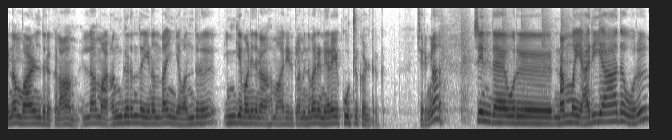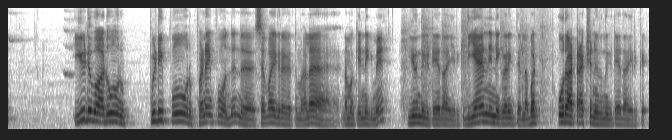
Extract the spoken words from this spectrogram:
இனம் வாழ்ந்திருக்கலாம். இல்லை ம அங்கிருந்த இனம் தான் இங்கே வந்துரு இங்கே மனிதனாக மாறி இருக்கலாம் இந்த மாதிரி நிறைய கூற்றுக்கள் இருக்குது சரிங்களா? ஸோ இந்த ஒரு நம்மை அறியாத ஒரு ஈடுபாடும் ஒரு பிடிப்பும் ஒரு பிணைப்பும் வந்து இந்த செவ்வாய் கிரகத்து மேலே நமக்கு என்றைக்குமே இருந்துக்கிட்டே தான் இருக்குது ஏன்னு இன்றைக்கி வரைக்கும் தெரியல பட் ஒரு அட்ராக்ஷன் இருந்துக்கிட்டே தான் இருக்குது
